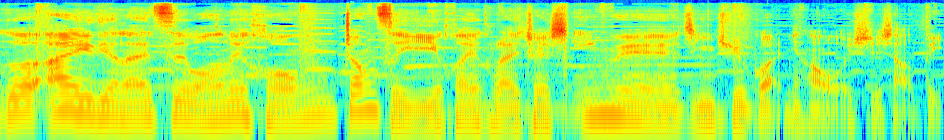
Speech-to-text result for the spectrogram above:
首歌《爱一点》来自王力宏、章子怡，欢迎回来，这是音乐金曲馆。你好，我是小弟。《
